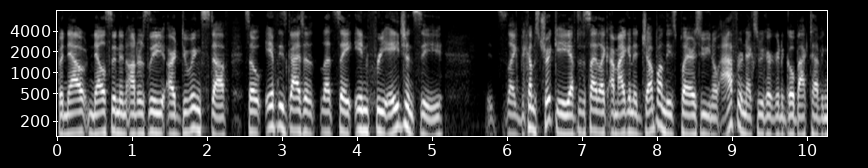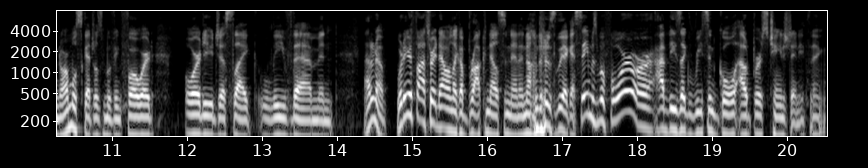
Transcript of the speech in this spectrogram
But now Nelson and Anders Lee are doing stuff. So if these guys are, let's say, in free agency, it's like becomes tricky. You have to decide like, am I going to jump on these players who you know after next week are going to go back to having normal schedules moving forward, or do you just like leave them and I don't know. What are your thoughts right now on like a Brock Nelson and an Anders Lee? I guess same as before, or have these like recent goal outbursts changed anything?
